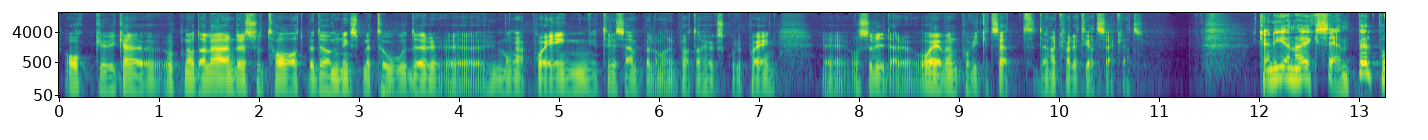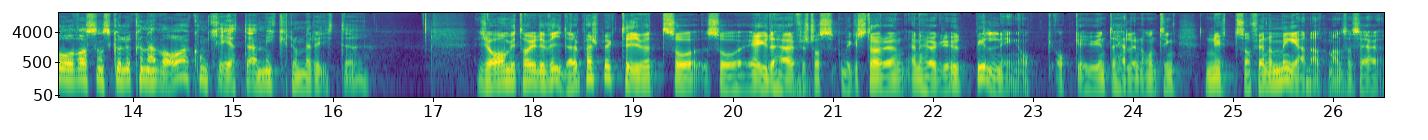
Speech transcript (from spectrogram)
Och vilka uppnådda läranderesultat, bedömningsmetoder, eh, hur många poäng till exempel om man nu pratar högskolepoäng eh, och så vidare. Och även på vilket sätt den har kvalitetssäkrats. Kan du ge några exempel på vad som skulle kunna vara konkreta mikromeriter? Ja, om vi tar det vidare perspektivet så, så är ju det här förstås mycket större än, än högre utbildning och, och är ju inte heller någonting nytt som fenomen att man så att säga eh,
